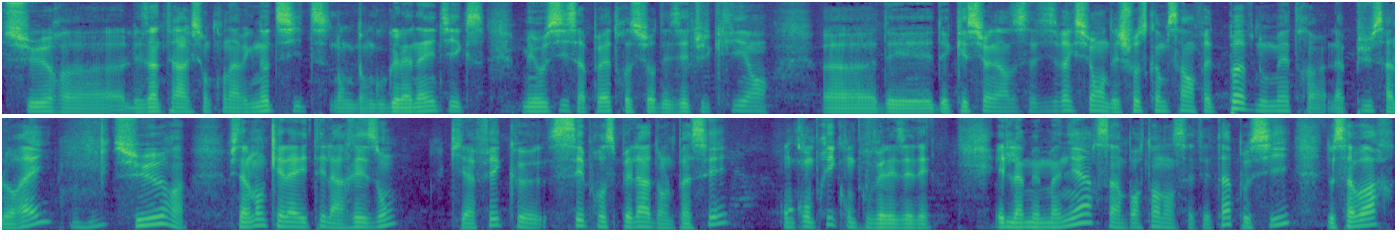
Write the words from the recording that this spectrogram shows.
sur euh, les interactions qu'on a avec notre site, donc dans Google Analytics, mais aussi ça peut être sur des études clients, euh, des, des, questionnaires de satisfaction, des choses comme ça, en fait, peuvent nous mettre la puce à l'oreille mm -hmm. sur finalement quelle a été la raison qui a fait que ces prospects-là dans le passé ont compris qu'on pouvait les aider. Et de la même manière, c'est important dans cette étape aussi de savoir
